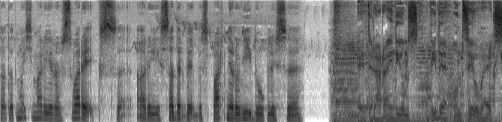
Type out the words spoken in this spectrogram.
tātad mums arī ir svarīgs arī sadarbības partneru vīdūkļus. Ēterā raidījums Vide un cilvēks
